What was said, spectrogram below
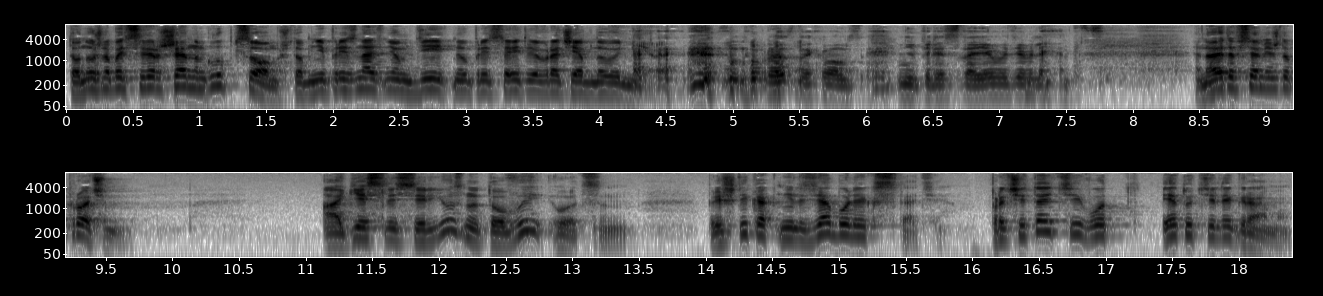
то нужно быть совершенным глупцом, чтобы не признать в нем деятельного представителя врачебного мира. Ну, просто, Холмс, не перестаю удивляться. Но это все между прочим. А если серьезно, то вы, Уотсон, пришли как нельзя более кстати. Прочитайте вот эту телеграмму.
